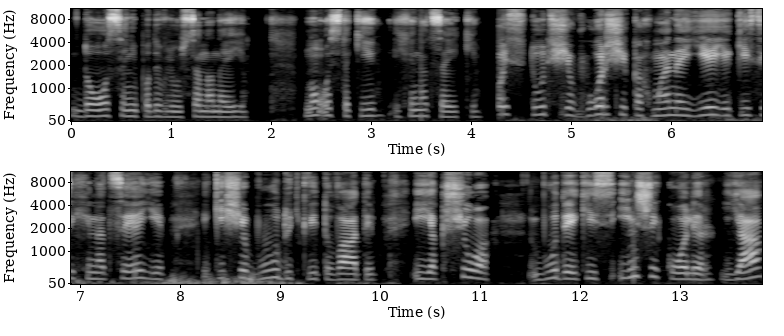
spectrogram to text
До осені подивлюся на неї. Ну, ось такі ехінацейки. Ось тут ще в горщиках в мене є якісь ехінацеї, які ще будуть квітувати. І якщо буде якийсь інший колір, я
